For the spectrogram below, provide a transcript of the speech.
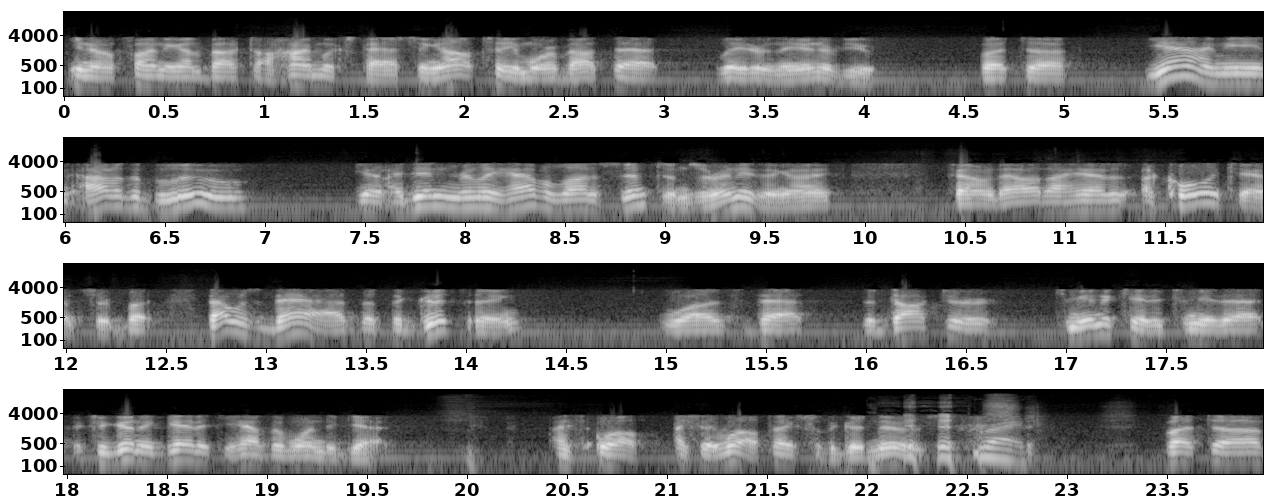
you know finding out about Heimlich's passing, I'll tell you more about that later in the interview. But uh, yeah, I mean, out of the blue, you know, I didn't really have a lot of symptoms or anything. I found out I had a colon cancer, but that was bad. But the good thing was that the doctor communicated to me that if you're going to get it, you have the one to get. I th- well, I said, well, thanks for the good news. Right. But uh,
